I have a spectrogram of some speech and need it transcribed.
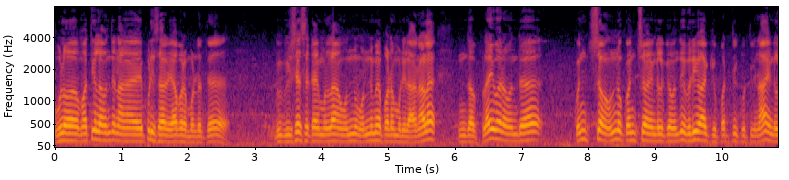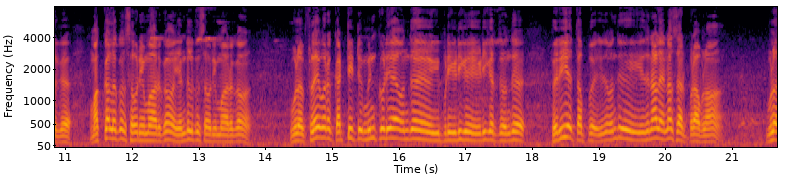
இவ்வளோ மத்தியில் வந்து நாங்கள் எப்படி சார் வியாபாரம் பண்ணுறது விசேஷ டைம்லாம் ஒன்றும் ஒன்றுமே பண்ண முடியல. அதனால் இந்த ஃப்ளைவரை வந்து கொஞ்சம் இன்னும் கொஞ்சம் எங்களுக்கு வந்து விரிவாக்கி படுத்தி கொடுத்தீங்கன்னா எங்களுக்கு மக்களுக்கும் சௌரியமாக இருக்கும் எங்களுக்கும் சௌரியமாக இருக்கும். இவ்வளோ ஃப்ளேவரை கட்டிட்டு மின்கொடியே வந்து இப்படி இடிக்க இடிக்கிறது வந்து பெரிய தப்பு. இது வந்து இதனால் என்ன சார் ப்ராப்ளம் இவ்வளோ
